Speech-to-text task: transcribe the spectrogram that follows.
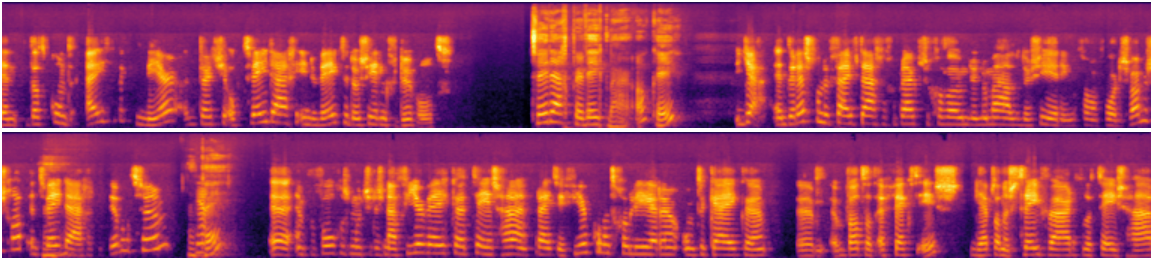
En dat komt eigenlijk neer dat je op twee dagen in de week de dosering verdubbelt. twee dagen per week maar. Oké. Ja, en de rest van de vijf dagen gebruikt ze gewoon de normale dosering van voor de zwangerschap. En twee Mhm. dagen verdubbelt ze hem. Oké. Eh, en vervolgens moet je dus na vier weken TSH en vrij T4 controleren om te kijken ehm, wat dat effect is. Je hebt dan een streefwaarde van de TSH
